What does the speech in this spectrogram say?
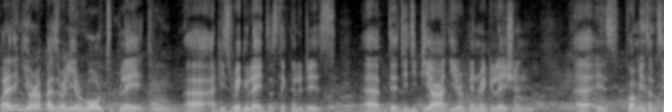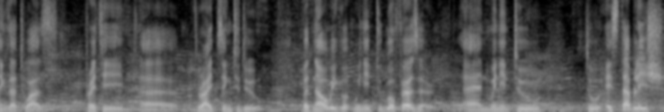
Well, I think Europe has really a role to play to uh, at least regulate those technologies. Uh, the GDPR, the European regulation, uh, is for me something that was pretty uh, the right thing to do. But now we, go, we need to go further and we need to, to establish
